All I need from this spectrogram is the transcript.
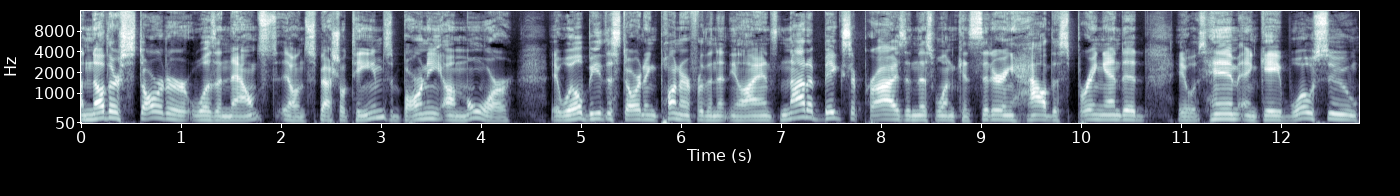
Another starter was announced on special teams. Barney Amor. It will be the starting punter for the Nittany Lions. Not a big surprise in this one, considering how the spring ended. It was him and Gabe Wosu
